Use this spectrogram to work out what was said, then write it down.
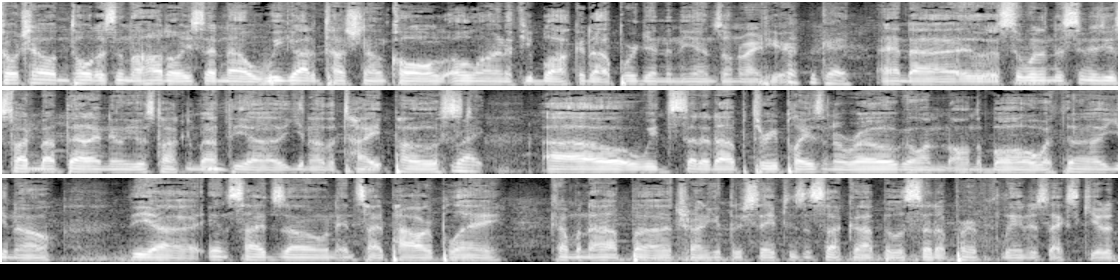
Coach Helton told us in the huddle. He said, "No, we got a touchdown call O line. If you block it up, we're getting in the end zone right here." okay. And uh, so when as soon as he was talking about that, I knew he was talking about the uh, you know the tight post. Right. Uh, we'd set it up three plays in a row, going on the ball with uh, you know the uh, inside zone, inside power play coming up, uh, trying to get their safeties to suck up. It was set up perfectly and just executed.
